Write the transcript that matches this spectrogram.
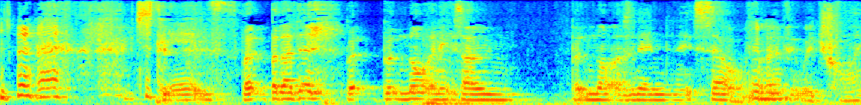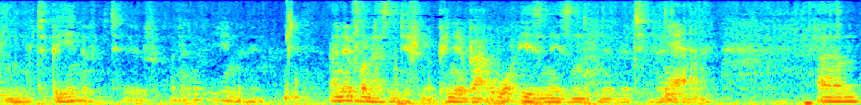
It just is. But but I don't. But but not in its own but not as an end in itself. I Mm-hmm. don't think we're trying to be innovative. I don't, you know, and everyone has a different opinion about what is and isn't innovative. Anyway. Um,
